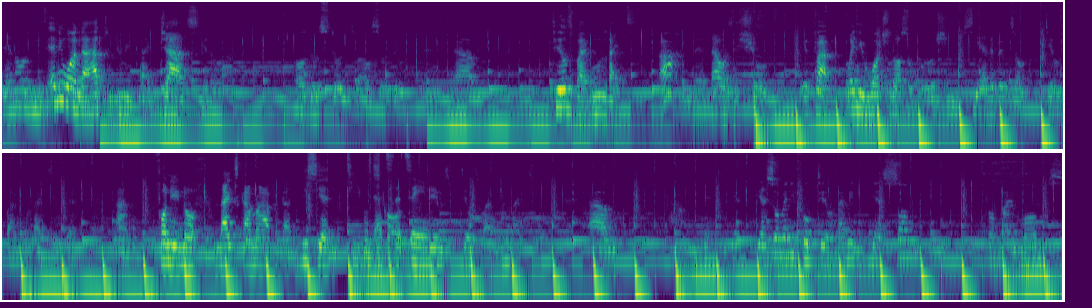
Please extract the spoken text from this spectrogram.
then all these, anyone that had to do it, like jazz, you know, all those stories were also dope. Um, Tales by Moonlight. Ah, man, that was a show. In fact, when you watch Lost Okoroshi, you see elements of Tales by Moonlight in there. And funny enough, Lights Camera Africa, this year the team is That's called the team. Tales, Tales by Moonlight. So, um, there are so many folk tales. I mean, there are some from my mom's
